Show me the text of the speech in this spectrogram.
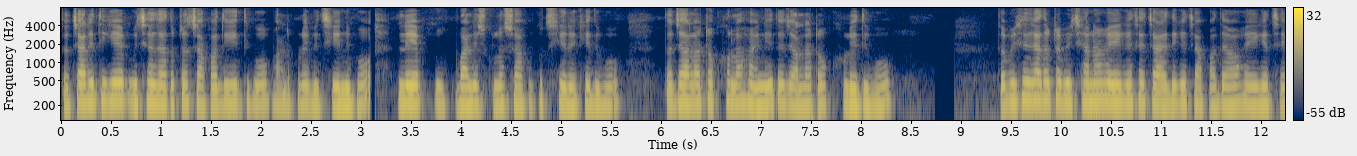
তো চারিদিকে বিছানা চাদরটা চাপা দিয়ে দিব, ভালো করে বিছিয়ে নিব। লেপ, বালিশগুলো সব গুছিয়ে রেখে দিব। তো জ্বালাটা খোলা হয়নি, তো জ্বালাটাও খুলে দিব। তো বিছানা চাদরটা বিছানা হয়ে গেছে, চারিদিকে চাপা দেওয়া হয়ে গেছে।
